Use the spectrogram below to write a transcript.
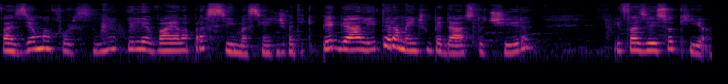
fazer uma forcinha e levar ela pra cima, assim. A gente vai ter que pegar literalmente um pedaço da tira e fazer isso aqui, ó.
